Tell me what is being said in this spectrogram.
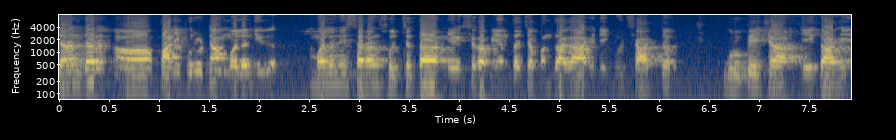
त्यानंतर पाणीपुरवठा पाणी पुरवठा मलनिर मलनिस्सारण स्वच्छता निरीक्षक अभियंताच्या पण जागा आहेत. एकूण शहात्तर ग्रुप ए च्या एक आहे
